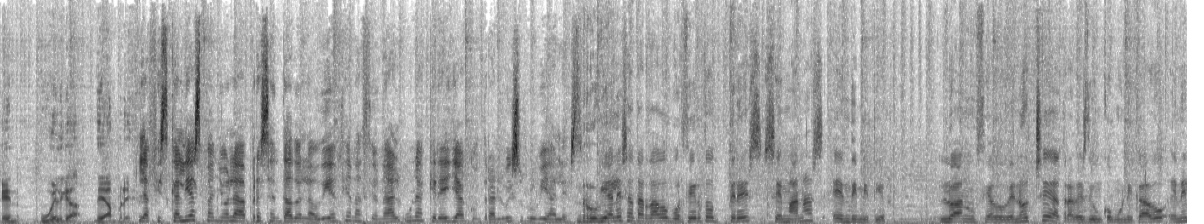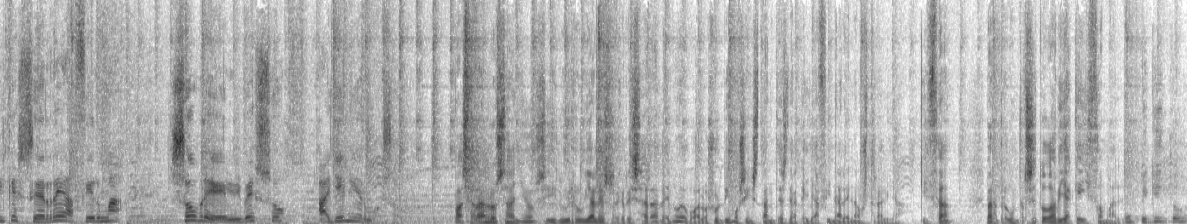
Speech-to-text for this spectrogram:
en huelga de hambre. La Fiscalía Española ha presentado en la Audiencia Nacional una querella contra Luis Rubiales. Rubiales ha tardado, por cierto, tres semanas en dimitir. Lo ha anunciado de noche a través de un comunicado en el que se reafirma sobre el beso a Jenny Hermoso. Pasarán los años y Luis Rubiales regresará de nuevo a los últimos instantes de aquella final en Australia. Quizá para preguntarse todavía qué hizo mal. Un piquito.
